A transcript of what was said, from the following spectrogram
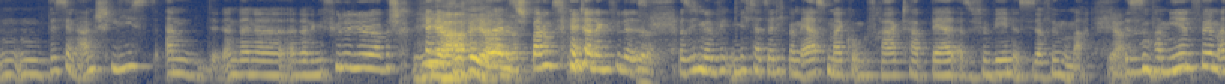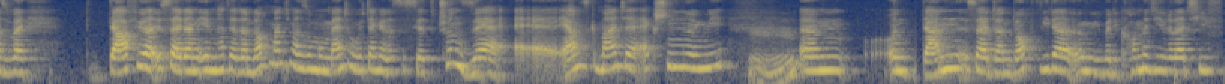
ein bisschen anschließt an, an, deine, an deine Gefühle, die du da beschreibst, Ja, ja, oder ja. dieses Spannungsfeld deiner Gefühle ist, Ja. was ich mir, mich tatsächlich beim ersten Mal gucken gefragt habe, wer, also für wen ist dieser Film gemacht? Ja. Ist es ein Familienfilm? Also weil dafür ist er dann eben, hat er dann doch manchmal so Momente, wo ich denke, das ist jetzt schon sehr äh, ernst gemeinte Action irgendwie. Mhm. Ähm, und dann ist er dann doch wieder irgendwie über die Comedy relativ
